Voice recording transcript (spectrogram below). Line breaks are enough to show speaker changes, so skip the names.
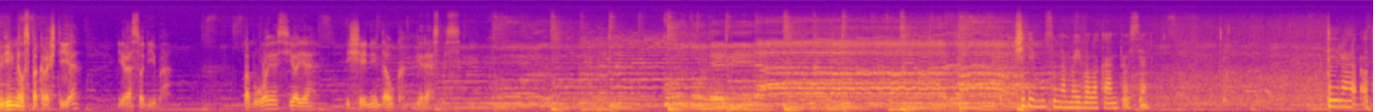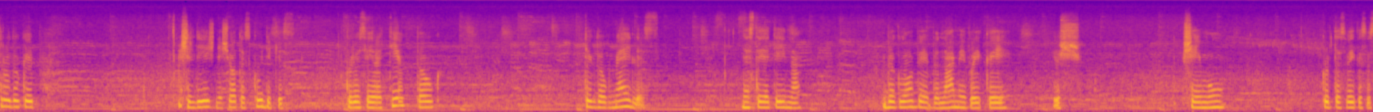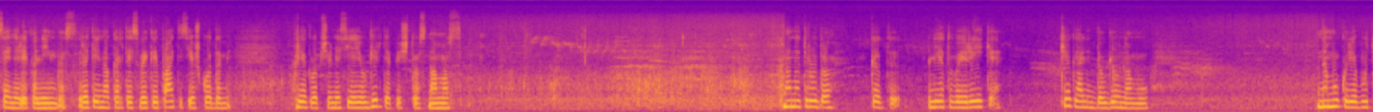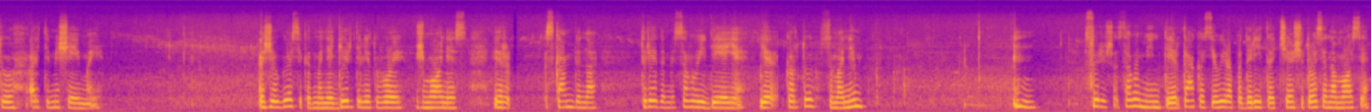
Vilniaus pakraštyje yra sodyba. Pabuvojęs joje išeini daug geresnis.
Šitie mūsų namai Valakampiuose. Tai yra, atrodo, kaip širdyje išnešiotas kūdikis, kuriuose yra tiek daug, tiek daug meilės, nes tai ateina beglobiai, benamiai vaikai iš šeimų, kur tas vaikas visai nereikalingas. Ir ateina kartais vaikai patys ieškodami prieglapščių, nes jie jau girdė apie šitos namus. Man atrodo, kad Lietuvai reikia kiek galint daugiau namų. Namų, kurie būtų artimi šeimai. Aš džiaugiuosi, kad mane girdi Lietuvoje žmonės ir skambina, turėdami savo idėją. Jie kartu su manim suriša savo mintį ir tą, kas jau yra padaryta čia šituose namuose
